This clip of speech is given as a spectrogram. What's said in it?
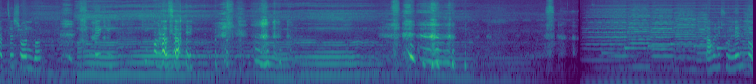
আচ্ছা শোন বোন। দেখি কি করা যায় তাহলে শুনলেন তো?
